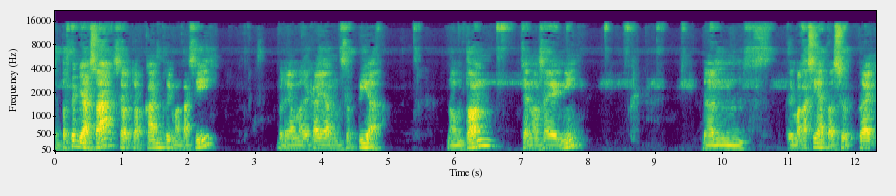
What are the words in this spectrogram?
Seperti biasa, saya ucapkan terima kasih kepada mereka yang setia nonton channel saya ini. Dan terima kasih atas subscribe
